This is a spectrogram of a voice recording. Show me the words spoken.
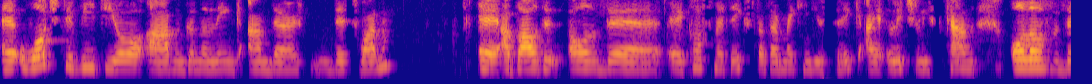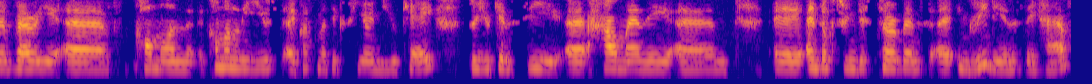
Uh, watch the video I'm going to link under this one uh, about all the uh, cosmetics that are making you sick. I literally scan all of the very uh, common, commonly used uh, cosmetics here in UK, so you can see uh, how many um, Uh, endocrine disturbance uh, ingredients they have.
